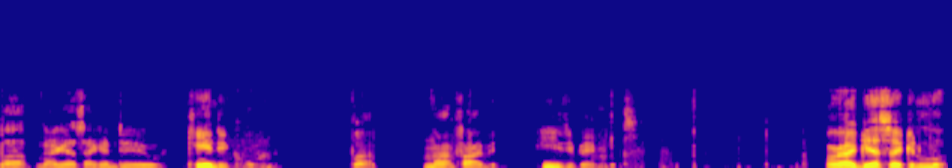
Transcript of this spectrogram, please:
But I guess I can do candy corn, but not five easy payments. Or I guess I could look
